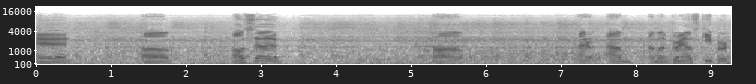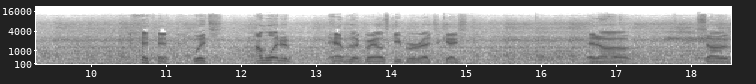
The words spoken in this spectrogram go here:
and um, also, um, I, I'm, I'm a groundskeeper, which I wanted to have the groundskeeper education. And uh, so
